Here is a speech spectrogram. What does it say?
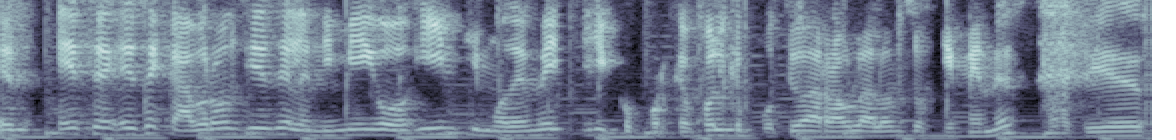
es ese, ese cabrón sí es el enemigo íntimo de México porque fue el que puteó a Raúl Alonso Jiménez Así es.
